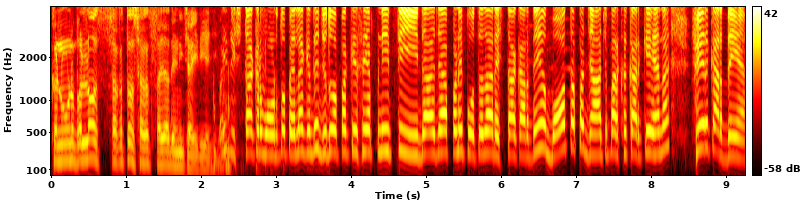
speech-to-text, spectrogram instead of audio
ਕਾਨੂੰਨ ਵੱਲੋਂ ਸਖਤ ਤੋਂ ਸਖਤ ਸਜ਼ਾ ਦੇਣੀ ਚਾਹੀਦੀ ਹੈ ਜੀ। ਬਈ ਰਿਸ਼ਤਾ ਕਰਵਾਉਣ ਤੋਂ ਪਹਿਲਾਂ ਕਹਿੰਦੇ ਜਦੋਂ ਆਪਾਂ ਕਿਸੇ ਆਪਣੀ ਧੀ ਦਾ ਜਾਂ ਆਪਣੇ ਪੁੱਤ ਦਾ ਰਿਸ਼ਤਾ ਕਰਦੇ ਆ ਬਹੁਤ ਆਪਾਂ ਜਾਂਚ ਪਰਖ ਕਰਕੇ ਹੈ ਨਾ ਫਿਰ ਕਰਦੇ ਆ।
